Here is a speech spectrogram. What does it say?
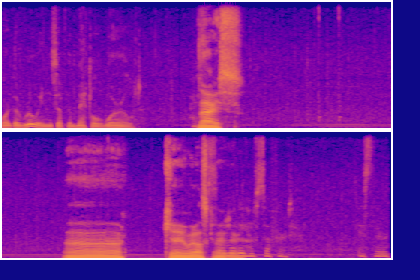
or the ruins of the metal world. Nice. Uh, okay, what else can so I do? many have suffered. Is there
